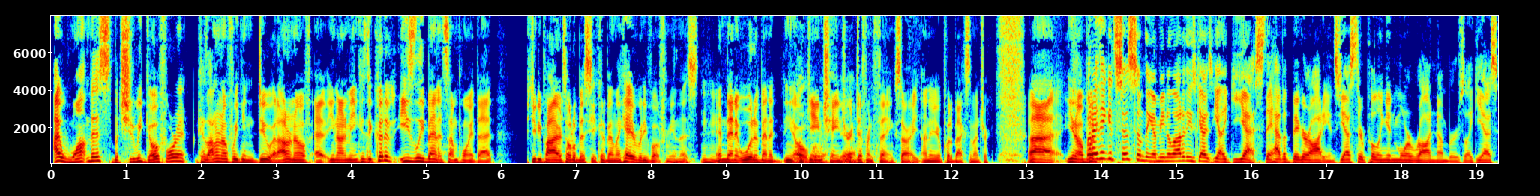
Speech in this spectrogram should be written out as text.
I want this, but should we go for it? Because I don't know if we can do it. I don't know if uh, you know what I mean. Because it could have easily been at some point that PewDiePie or Total Biscuit could have been like, "Hey, everybody, vote for me in this," and then it would have been a you know a game changer, yeah. a different thing. Sorry, I know you put it back symmetric. Uh, you know, But, but, I think it says something. I mean, a lot of these guys, yeah, like yes, they have a bigger audience. Yes, they're pulling in more raw numbers. Like yes,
